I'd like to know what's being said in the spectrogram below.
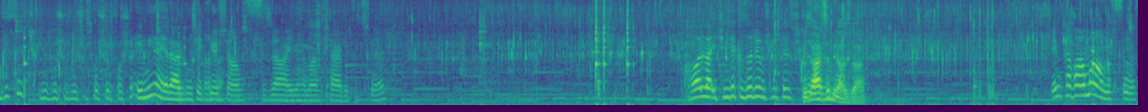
Nasıl ses çıkıyor foşur foşur foşur foşur. Emiyor herhalde o Çekiyor sırada. şu an sıcağıyla hemen şerbet içine. Hala içinde kızarıyormuş gibi ses çıkıyor. Kızarsın biraz daha. Benim tabağımı almışsınız.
